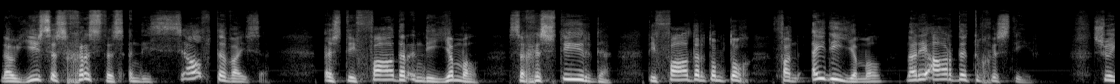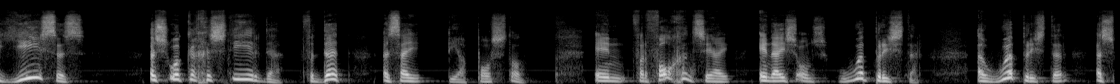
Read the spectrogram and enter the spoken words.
Nou Jesus Christus in dieselfde wyse is die Vader in die hemel se gestuurde. Die Vader het hom tog vanuit die hemel na die aarde toe gestuur. So Jesus is ook 'n gestuurde. Vir dit is hy die apostel. En vervolgens sê hy en hy's ons hoëpriester. 'n Hoëpriester is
